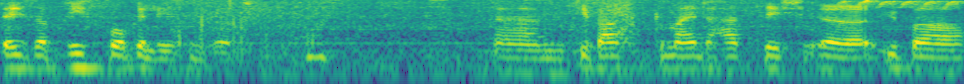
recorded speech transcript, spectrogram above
dieser Brief vorgelesen wird. Ähm, die Basisgemeinde hat sich äh, über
